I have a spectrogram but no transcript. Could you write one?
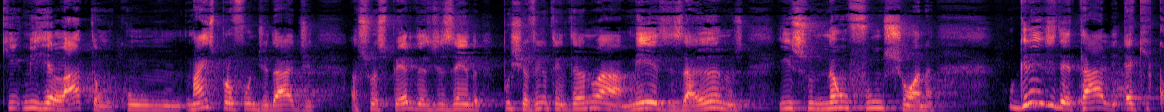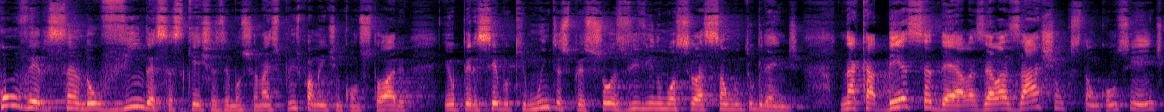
que me relatam com mais profundidade as suas perdas, dizendo: puxa, eu venho tentando há meses, há anos, e isso não funciona. O grande detalhe é que conversando, ouvindo essas queixas emocionais, principalmente em consultório, eu percebo que muitas pessoas vivem numa oscilação muito grande. Na cabeça delas, elas acham que estão conscientes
